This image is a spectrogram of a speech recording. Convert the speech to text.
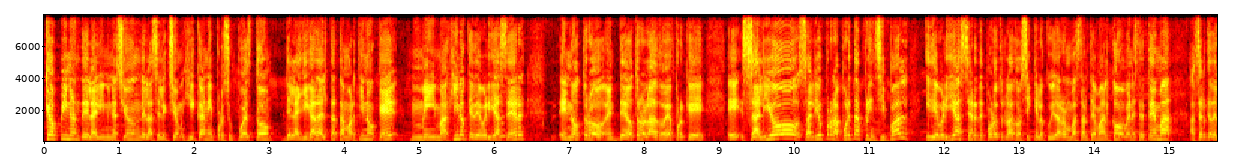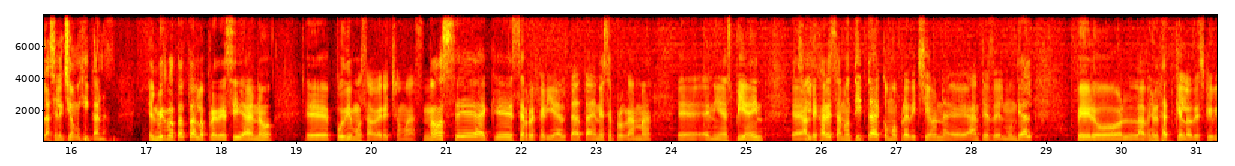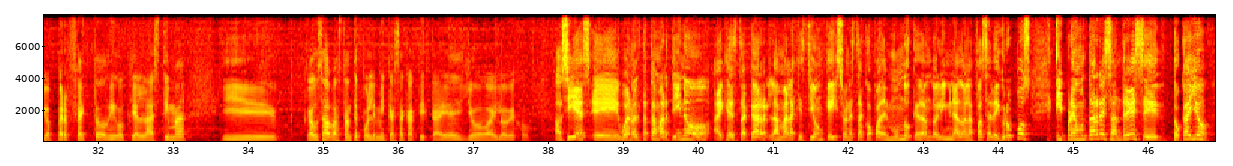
¿Qué opinan de la eliminación de la selección mexicana y por supuesto de la llegada del Tata Martino que me imagino que debería ser en otro, de otro lado, ¿eh? porque eh, salió, salió por la puerta principal y debería ser de por otro lado, así que lo cuidaron bastante mal. ¿Cómo ven este tema acerca de la selección mexicana? El mismo Tata lo predecía, ¿no? Eh, pudimos haber hecho más. No sé a qué se refería el Tata en ese programa eh, en ESPN, al dejar esa notita como predicción antes del Mundial pero la verdad que lo describió perfecto, digo, qué lástima y causa bastante polémica esa cartita, ¿eh? yo ahí lo dejo. Así es, eh, bueno, el Tata Martino, hay que destacar la mala gestión que hizo en esta Copa del Mundo, quedando eliminado en la fase de grupos, y preguntarles a Andrés, eh, Tocayo,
